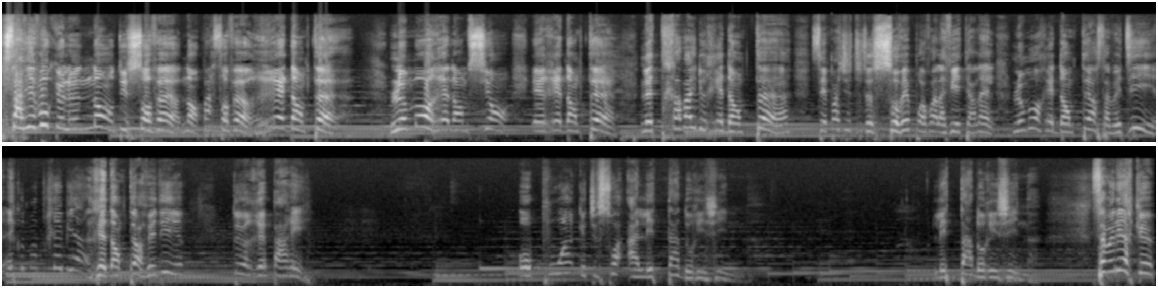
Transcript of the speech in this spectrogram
Saviez-vous que le nom du sauveur, non pas sauveur, rédempteur, le mot rédemption et rédempteur. Le travail du rédempteur, c'est pas juste te sauver pour avoir la vie éternelle. Le mot rédempteur, ça veut dire, écoute-moi très bien, rédempteur veut dire te réparer au point que tu sois à l'état d'origine. L'état d'origine. Ça veut dire que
